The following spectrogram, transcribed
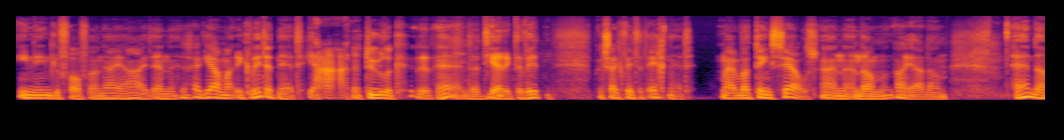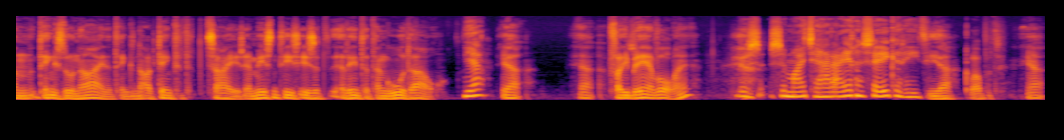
In ieder geval van een nijheid. En dan zeg ik, ja, maar ik weet het net. Ja, natuurlijk, dat, hè, dat Jerk te weten. Maar ik zei, ik weet het echt net. Maar wat denk je zelfs? En, en dan, nou ja, dan, hè, dan denk je door na en dan denk ik, nou, ik denk dat het saai is. En meestal is het, rint het dan goed ouw. Ja. Ja, ja. Van die ben je wel, hè? Dus ze maakt haar eigen zekerheid. Ja, klopt. Ja.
